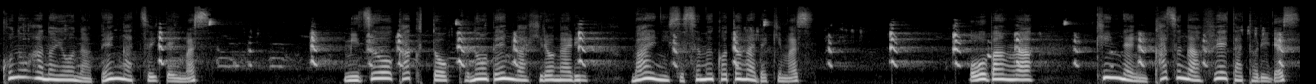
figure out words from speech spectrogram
木の葉のような弁がついています。水をかくとこの弁が広がり前に進むことができます。大判は近年数が増えた鳥です。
